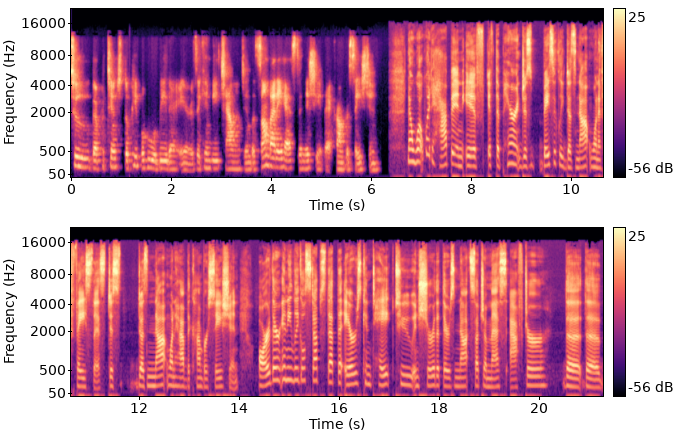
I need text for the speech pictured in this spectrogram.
to the potential the people who will be their heirs. It can be challenging, but somebody has to initiate that conversation. Now, what would happen if if the parent just basically does not want to face this, just does not want to have the conversation? Are there any legal steps that the heirs can take to ensure that there's not such a mess after the the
